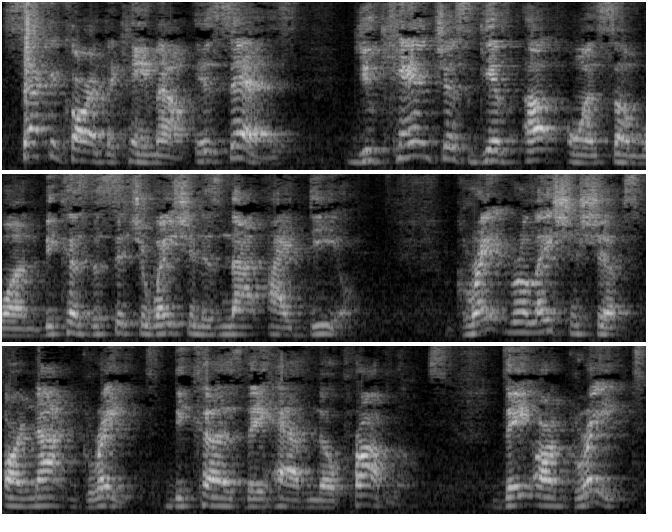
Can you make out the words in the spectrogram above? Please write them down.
Second card that came out, it says, you can't just give up on someone because the situation is not ideal. Great relationships are not great because they have no problems. They are great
